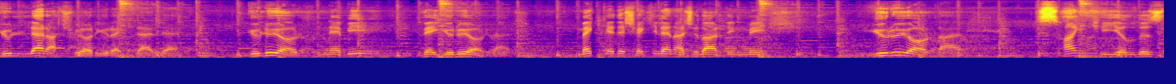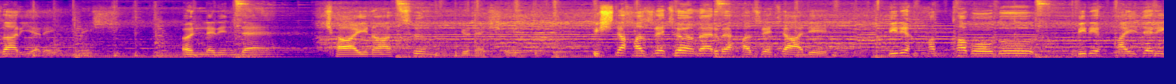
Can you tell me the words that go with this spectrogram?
Güller açıyor yüreklerde. Gülüyor Nebi ve yürüyorlar. Mekke'de çekilen acılar dinmiş. Yürüyorlar. Sanki yıldızlar yere inmiş. Önlerinde kainatın güneşi. İşte Hazreti Ömer ve Hazreti Ali. Biri Hattaboğlu, biri Hayderi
